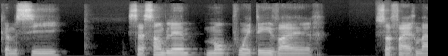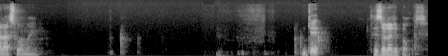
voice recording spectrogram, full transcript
Comme si ça semblait mon- pointer vers se faire mal à soi-même. OK. C'est ça la réponse.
